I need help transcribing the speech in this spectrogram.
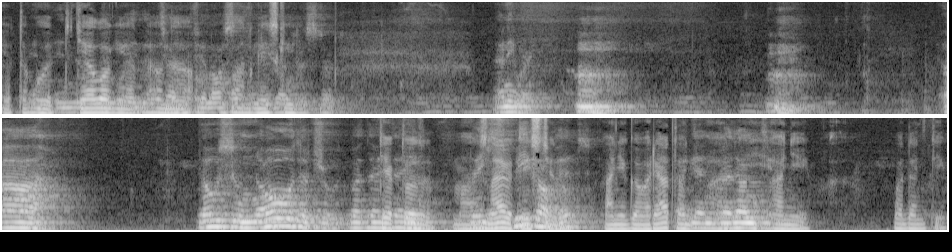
Это будет теология да, is по-английски. Anyway. Uh, Те, кто знают истину, они говорят, они, Vedanti. Ваданти.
